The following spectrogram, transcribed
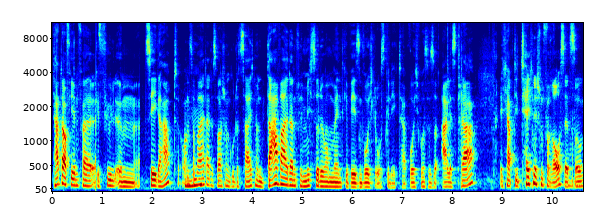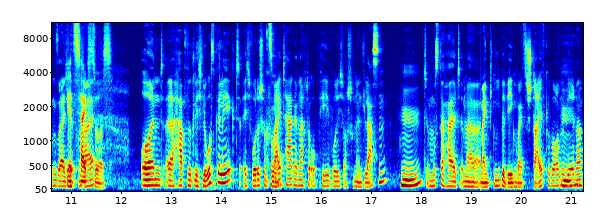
Ich hatte auf jeden Fall Gefühl im C gehabt und mhm. so weiter. Das war schon ein gutes Zeichen. Und da war dann für mich so der Moment gewesen, wo ich losgelegt habe, wo ich wusste, so alles klar. Ich habe die technischen Voraussetzungen, sage ich jetzt, jetzt zeigst du es. Und äh, habe wirklich losgelegt. Ich wurde schon cool. zwei Tage nach der OP, wurde ich auch schon entlassen. Mhm. Ich musste halt immer mein Knie bewegen, weil es steif geworden mhm. wäre.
